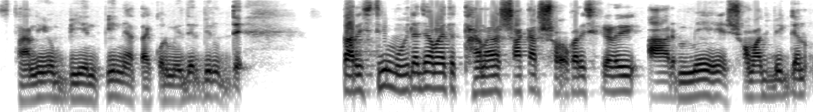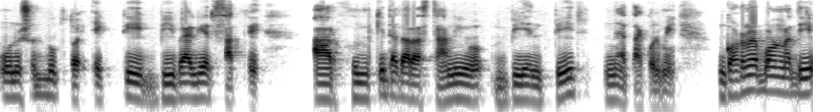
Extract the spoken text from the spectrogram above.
স্থানীয় বিএনপি নেতাকর্মীদের বিরুদ্ধে। তার স্ত্রী মহিলা জামায়াতের থানা শাখার সহকারী সেক্রেটারি আর মেয়ে সমাজবিজ্ঞান অনুষদভুক্ত একটি বিভাগের ছাত্রী। আর হুমকিদাতারা স্থানীয় বিএনপির নেতাকর্মী। ঘটনার বর্ণনা দিয়ে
